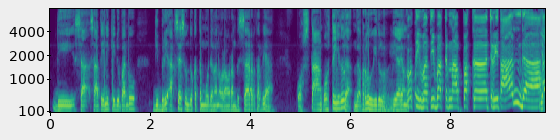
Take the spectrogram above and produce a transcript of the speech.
di sa- saat ini kehidupanku diberi akses untuk ketemu dengan orang-orang besar tapi ya posting posting itu nggak nggak perlu gitu loh. Hmm. Ya yang Kok tiba-tiba kenapa ke cerita Anda? Ya,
